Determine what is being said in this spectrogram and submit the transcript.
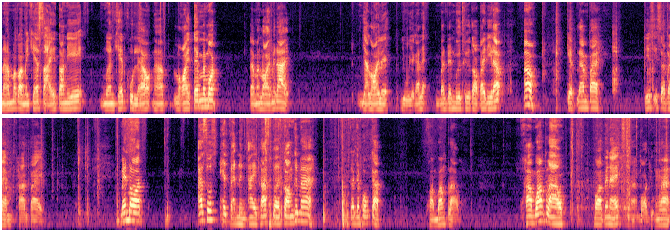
นะครับเมื่อก่อนเป็นเคสใสตอนนี้เหมือนเคสขุ่นแล้วนะครับรอยเต็มไปหมด แต่มันลอยไม่ได้ อย่าลอยเลย อยู่อย่างนั้นแหละ มันเป็นมือถือต่อไปดีแล้ว เอ้า เก็บแรมไป this is a RAM ผ่านไปเมนบอร์ด Asus H81i Plus เปิดกล่องขึ้นมา ก็จะพบกับความว่างเปล่า ความว่างเปล่า บอร์ดไปไหน อ่า บอร์ดอยู่ข้างล่าง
